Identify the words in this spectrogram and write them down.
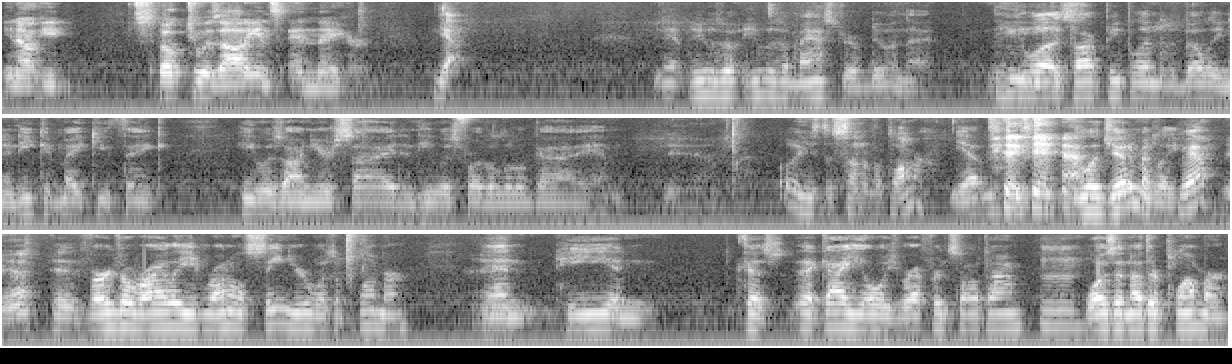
you know, he spoke to his audience and they heard. Yeah. Yeah, he was a, he was a master of doing that. He was. could talk people into the building, and he could make you think he was on your side, and he was for the little guy, and Yeah. Well, he's the son of a plumber. yep, yeah. legitimately. Yeah. Yeah. Uh, Virgil Riley Runnels Sr. was a plumber, and he and because that guy he always referenced all the time Mm. was another plumber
